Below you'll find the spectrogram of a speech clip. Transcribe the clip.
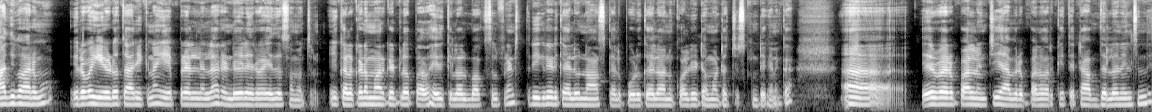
ఆదివారము ఇరవై ఏడో తారీఖున ఏప్రిల్ నెల రెండు వేల ఇరవై ఐదో సంవత్సరం. ఈ కలకడ మార్కెట్లో పదహైదు కిలోల బాక్సులు ఫ్రెండ్స్. త్రీ గ్రేడ్ కాయలు నాసుకాయలు పొడికాయలు అను క్వాలిటీ టమాటా చూసుకుంటే కనుక ఇరవై రూపాయల నుంచి యాభై రూపాయల వరకు అయితే టాప్ ధరలో నిలిచింది.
